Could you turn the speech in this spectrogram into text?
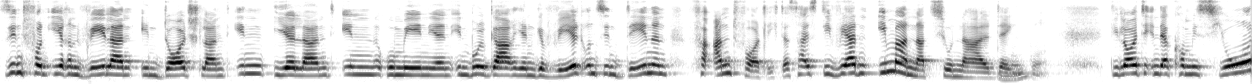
sind von ihren Wählern in Deutschland, in Irland, in Rumänien, in Bulgarien gewählt und sind denen verantwortlich. Das heißt, die werden immer national mhm. denken. Mhm. Die Leute in der Kommission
